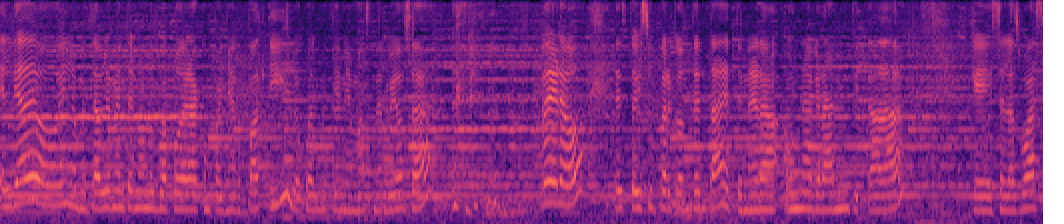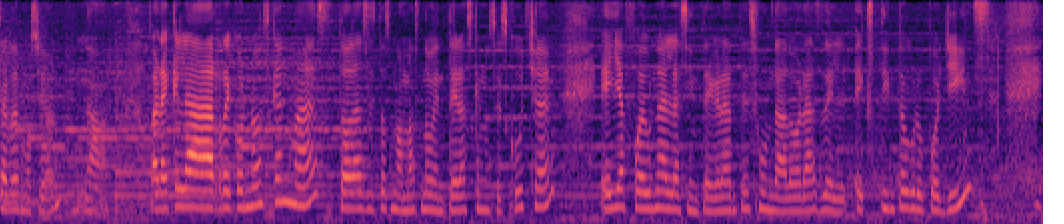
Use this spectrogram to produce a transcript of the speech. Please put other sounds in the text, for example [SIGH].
El día de hoy, lamentablemente, no nos va a poder acompañar Patty, lo cual me tiene más nerviosa. [LAUGHS] Pero estoy súper contenta de tener a una gran invitada que se las voy a hacer de emoción. No, para que la reconozcan más todas estas mamás noventeras que nos escuchan. Ella fue una de las integrantes fundadoras del extinto grupo Jeans.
